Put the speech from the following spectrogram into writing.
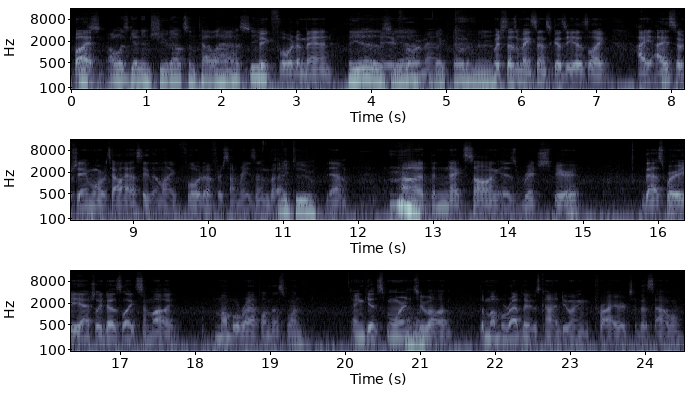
But He's always getting in shootouts in Tallahassee. big Florida man, he is. big yeah, Florida man. big Florida man. which doesn't make sense because he is like. I, I associate more with Tallahassee than like Florida for some reason, but Me too. Yeah. Uh, the next song is Rich Spirit. That's where he actually does like some uh, mumble rap on this one and gets more Uh-huh. into uh, the mumble rap that he was kind of doing prior to this album.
